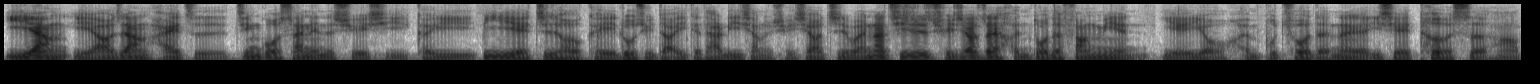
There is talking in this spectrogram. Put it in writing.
一样也要让孩子经过三年的学习，可以毕业之后可以录取到一个他理想的学校之外，那其实学校在很多的方面也有很不错的那个一些特色哈。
